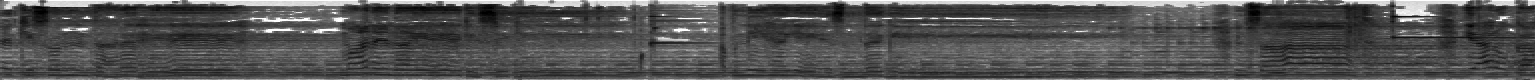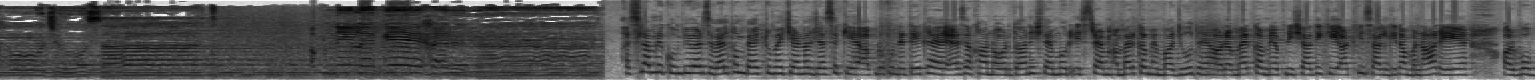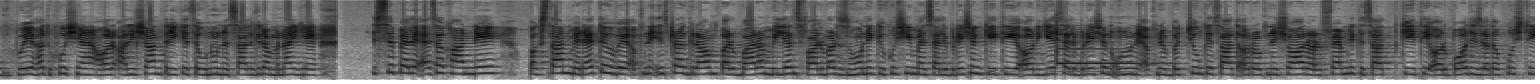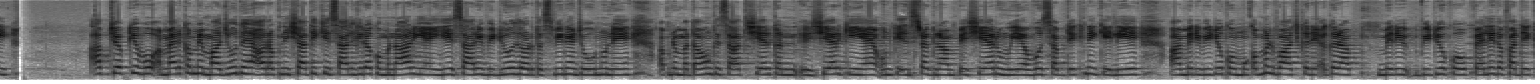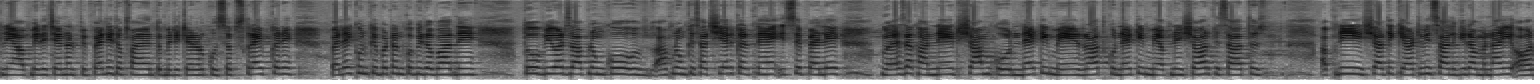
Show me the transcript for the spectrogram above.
की सुनता रहे, माने ना ये किसी की। अपनी है ये ज़िंदगी। साथ, यारों का हो जो साथ। अपने लगे हर रात। वालेकुम viewers welcome back to my channel जैसे कि आप लोगों ने देखा है ऐज़ा खान और दानिश तैमूर इस टाइम अमेरिका में मौजूद हैं और अमेरिका में अपनी शादी की आठवीं सालगिरह मना रहे हैं और वो बेहद खुश हैं और आलिशान तरीके से उन्होंने सालगिरह मनाई है। इससे पहले ऐसा खान ने पाकिस्तान में रहते हुए अपने इंस्टाग्राम पर 12 मिलियन फॉलोअर्स होने की खुशी में सेलिब्रेशन की थी और ये सेलिब्रेशन उन्होंने अपने बच्चों के साथ और अपने शौहर और फैमिली के साथ की थी और बहुत ही ज़्यादा खुश थी। अब जबकि वो अमेरिका में मौजूद हैं और अपनी शादी की सालगिरह को मना रही हैं, ये सारी वीडियोस और तस्वीरें जो उन्होंने अपने मदाओं के साथ शेयर कर शेयर की हैं, उनके इंस्टाग्राम पे शेयर हुई हैं, वो सब देखने के लिए आप मेरी वीडियो को मुकम्मल वॉच करें। अगर आप मेरी वीडियो को पहली दफ़ा देख रहे हैं, आप मेरे चैनल पर पहली दफ़ा हैं तो मेरे चैनल को सब्सक्राइब करें बेल आइकन के बटन को भी दबा दें। तो व्यूअर्स आप लोगों को, आप लोगों के साथ शेयर करते हैं। इससे पहले ऐसा खान ने शाम को नेटी में, रात को नेटी में अपने शोहर के साथ अपनी शादी की आठवीं सालगिरह मनाई और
